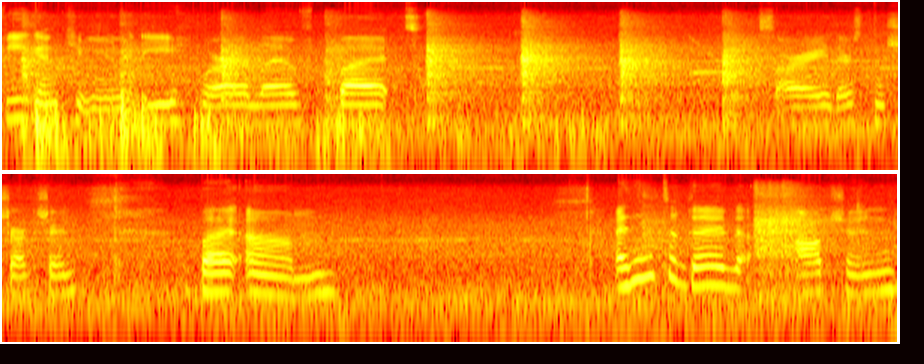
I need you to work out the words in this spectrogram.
vegan community where I live, but sorry, there's construction. But um I think it's a good option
